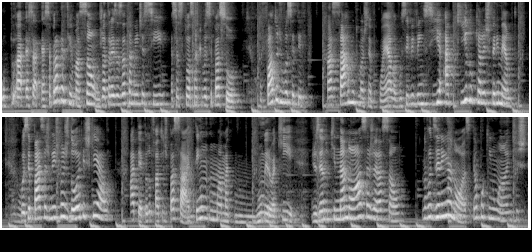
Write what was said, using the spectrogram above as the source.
O, a, essa, essa própria afirmação já traz exatamente esse, essa situação que você passou. O fato de você ter passar muito mais tempo com ela, você vivencia aquilo que ela experimenta. Você passa as mesmas dores que ela, até pelo fato de passar. Tem um, uma, um número aqui dizendo que na nossa geração, não vou dizer nem a nossa, até um pouquinho antes,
